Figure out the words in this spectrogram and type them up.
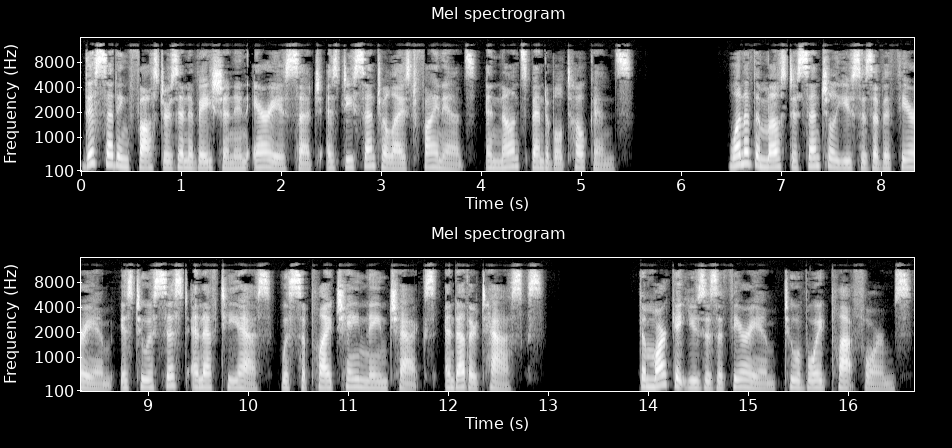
This setting fosters innovation in areas such as decentralized finance and non-fungible tokens. One of the most essential uses of Ethereum is to assist NFTs with supply chain name checks and other tasks. The market uses Ethereum to avoid platforms.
